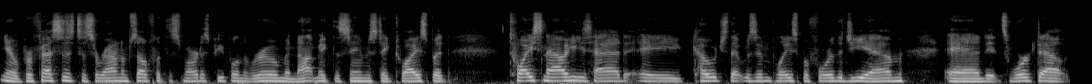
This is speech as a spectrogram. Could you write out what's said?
you know professes to surround himself with the smartest people in the room and not make the same mistake twice. But twice now he's had a coach that was in place before the GM, and it's worked out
